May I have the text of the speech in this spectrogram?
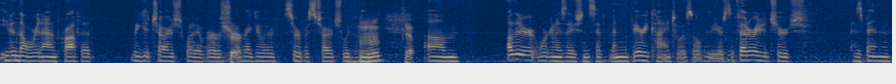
even though we're a nonprofit, we get charged whatever Sure. a regular service charge would be. Mm-hmm. Yep. Um, other organizations have been very kind to us over the years. The Federated Church has been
